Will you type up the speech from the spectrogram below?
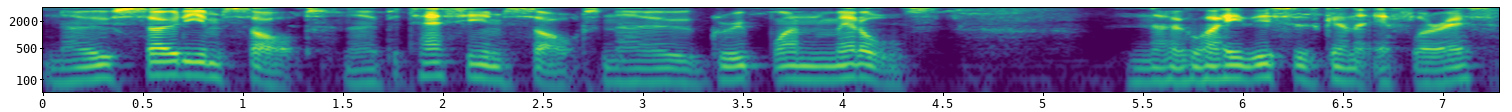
No sodium salt, no potassium salt, no group 1 metals. No way this is going to effloresce.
